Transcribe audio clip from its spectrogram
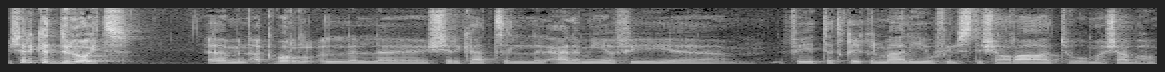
شركة ديلويت من أكبر الشركات العالمية في في التدقيق المالي وفي الاستشارات وما شابهه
